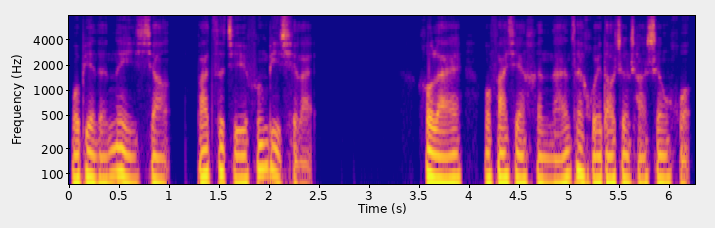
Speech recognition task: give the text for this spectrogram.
我变得内向，把自己封闭起来。后来我发现很难再回到正常生活。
